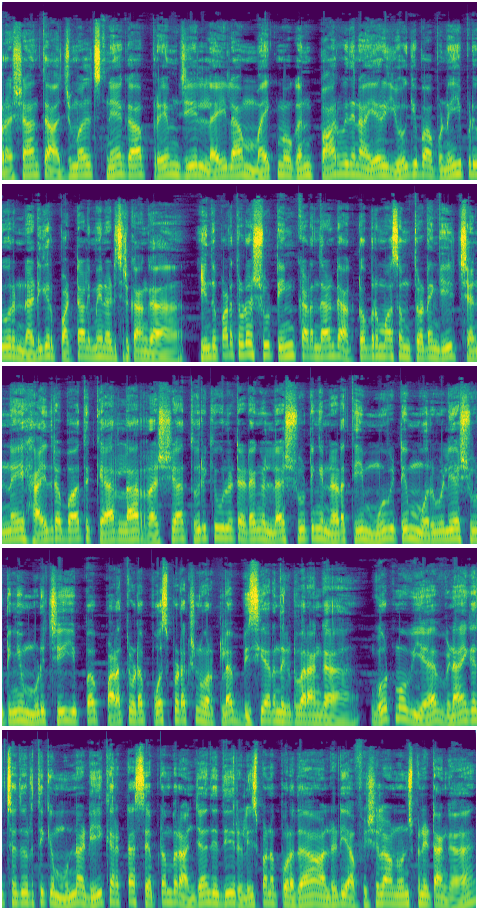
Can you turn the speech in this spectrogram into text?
பிரசாந்த் அஜ்மல் ஸ்னேகா பிரேம்ஜி லைலா மைக் மோகன் பார்வதி நாயர் யோகி பாபுன்னு இப்படி ஒரு நடிகர் பட்டாலுமே நடிச்சிருக்காங்க. இந்த படத்தோட ஷூட்டிங் கடந்த ஆண்டு அக்டோபர் மாசம் தொடங்கி சென்னை ஹைதராபாத் கேரளா ரஷ்யா துருக்கி உள்ளிட்ட இடங்களில் ஷூட்டிங் நடத்தி மூவி டீம் ஒரு வழியா ஷூட்டிங்கும் முடிச்சு இப்ப படத்தோட போஸ்ட் ப்ரொடக்ஷன் ஒர்க்ல பிஸியா இருந்துகிட்டு வராங்க. கோட் மூவியை விநாயகர் சதுர்த்திக்கு முன்னாடி கரெக்டா செப்டம்பர் அஞ்சாம் தேதி ரிலீஸ் பண்ண போறத ஆல்ரெடி அபிஷியலா அனௌன்ஸ் பண்ணிட்டாங்க.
